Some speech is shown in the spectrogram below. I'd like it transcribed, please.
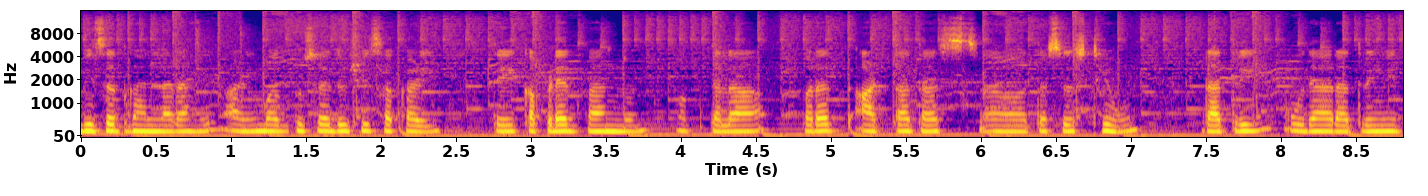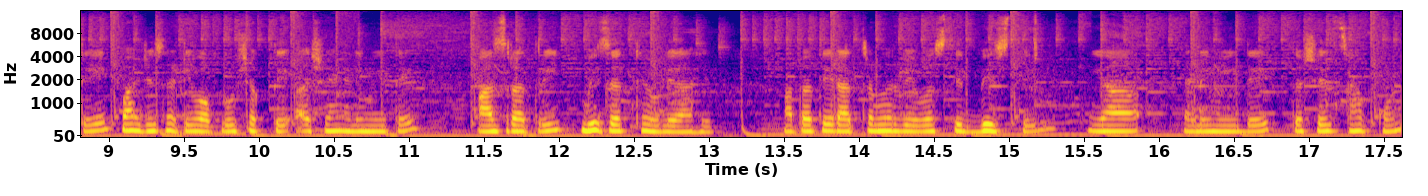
भिजत घालणार आहे आणि मग दुसऱ्या दिवशी सकाळी ते कपड्यात बांधून मग त्याला परत आठ दहा तास तसंच ठेवून रात्री उद्या रात्री मी ते भाजीसाठी वापरू शकते अशा ह्याने मी ते आज रात्री भिजत ठेवले आहेत. आता ते रात्रभर व्यवस्थित भिजतील या ह्याने मी ते तसेच झाकून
